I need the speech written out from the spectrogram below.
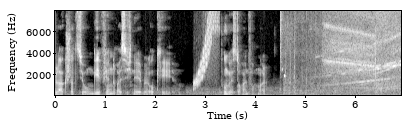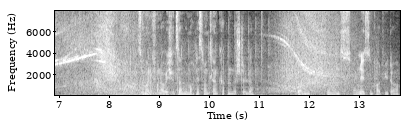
Blagstation G34 Nebel, okay. Tun wir es doch einfach mal. So, meine Freunde, aber ich würde sagen, wir machen jetzt mal einen kleinen Cut an der Stelle. Dann sehen wir uns im nächsten Part wieder.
